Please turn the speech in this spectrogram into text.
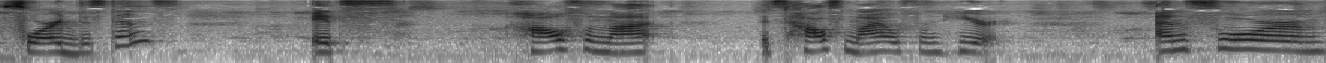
for distance, it's half a mile. It's half mile from here. And for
